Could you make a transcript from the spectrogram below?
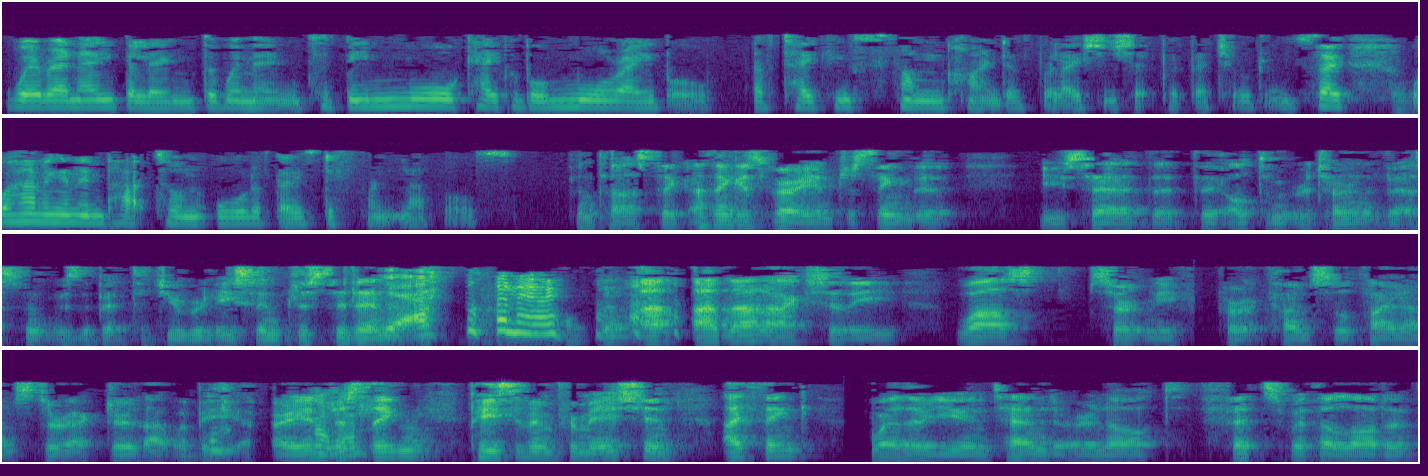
we're enabling the women to be more capable, more able of taking some kind of relationship with their children. So we're having an impact on all of those different levels. Fantastic. I think it's very interesting that you said that the ultimate return on investment was the bit that you were least interested in. Yeah, I know. and, and that actually, whilst certainly for a council finance director, that would be a very interesting piece of information. I think whether you intend it or not fits with a lot of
